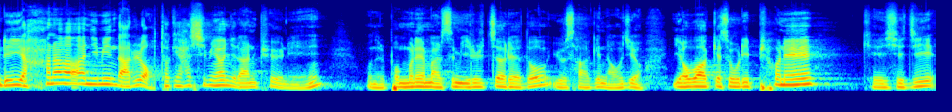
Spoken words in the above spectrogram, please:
근데 이 하나님이 나를 어떻게 하시면이라는 표현이 오늘 본문의 말씀 1절에도 유사하게 나오죠. 여호와께서 우리 편에 계시지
